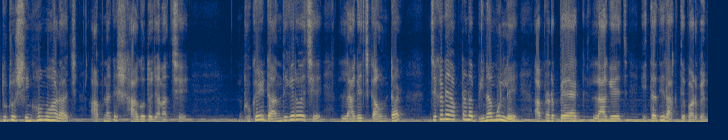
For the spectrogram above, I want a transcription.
দুটো সিংহ মহারাজ আপনাকে স্বাগত জানাচ্ছে। ঢুকেই ডান দিকে রয়েছে লাগেজ কাউন্টার, যেখানে আপনারা বিনামূল্যে আপনার ব্যাগ, লাগেজ ইত্যাদি রাখতে পারবেন।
